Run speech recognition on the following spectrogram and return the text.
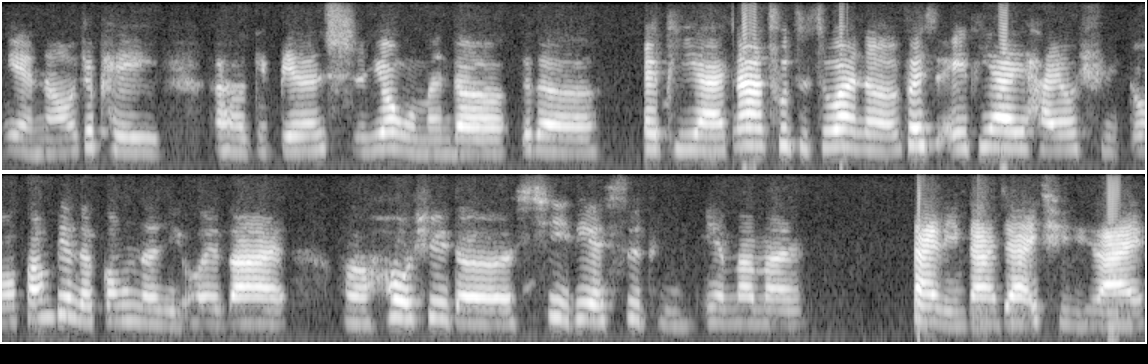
面，然后就可以呃给别人使用我们的这个 API。那除此之外呢，Face API 还有许多方便的功能，也会在呃后续的系列视频里面慢慢带领大家一起来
